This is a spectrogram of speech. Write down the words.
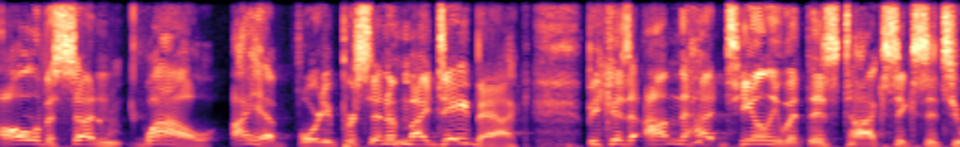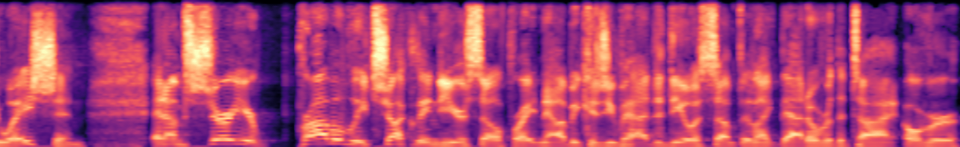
all of a sudden, wow, I have 40% of my day back because I'm not dealing with this toxic situation. And I'm sure you're probably chuckling to yourself right now because you've had to deal with something like that over the time over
